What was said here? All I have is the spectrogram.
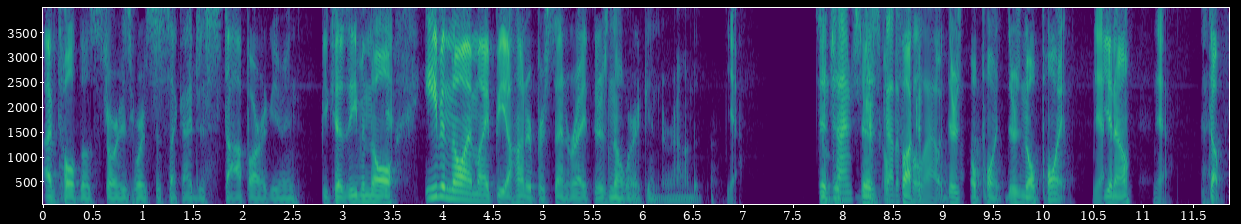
I've told those stories where it's just like I just stop arguing because even though Yeah. even though I might be hundred percent right, there's nowhere getting around it. Yeah. Sometimes you there's just no fucking pull out. point. There's no point. There's no point. Yeah. You know? Yeah. Stuff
